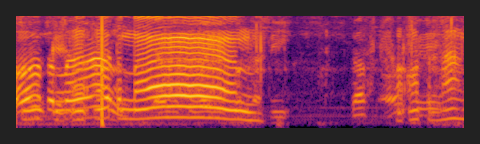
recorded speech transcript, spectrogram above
oh tenang oh, oh, tenang. oh, oh, tenang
